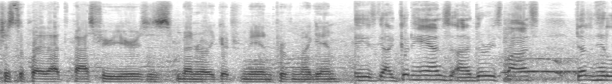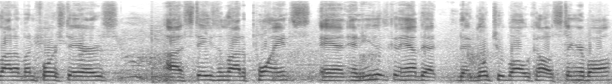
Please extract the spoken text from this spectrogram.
just to play that the past few years has been really good for me in improving my game. He's got good hands, uh, good response, doesn't hit a lot of unforced errors, uh, stays in a lot of points, and, and he's just going to have that, that go-to ball, we call a stinger ball,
